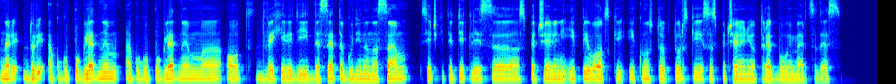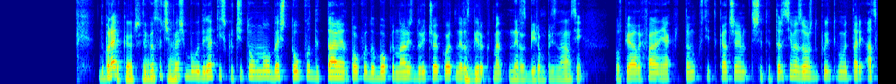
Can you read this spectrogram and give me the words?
Нали, дори ако го погледнем, ако го погледнем а, от 2010 година насам, всичките титли са спечелени и пилотски, и конструкторски, и са спечелени от Red Bull и Mercedes. Добре, така че, такъв случай да. беше благодаря ти изключително много, беше толкова детайлен, толкова дълбок анализ, дори човек, който не разбира като мен, не разбирам, признавам си, успях да хваля някакви тънкости, така че ще те търсим за още допълнителни коментари. Аз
